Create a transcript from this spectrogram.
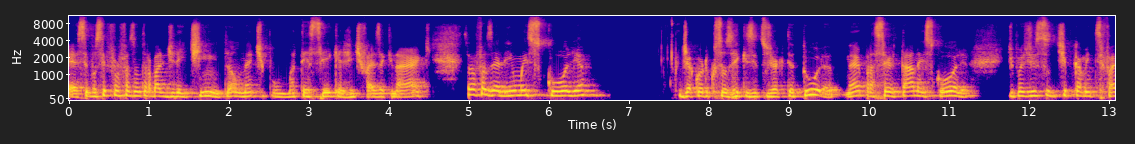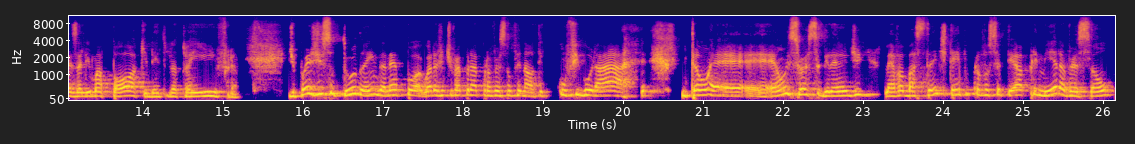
É, se você for fazer um trabalho direitinho, então, né, tipo uma TC que a gente faz aqui na ARC, você vai fazer ali uma escolha de acordo com seus requisitos de arquitetura, né, para acertar na escolha. Depois disso, tipicamente se faz ali uma POC dentro da tua infra. Depois disso tudo ainda, né, pô, agora a gente vai para a versão final, tem que configurar. Então, é, é, é um esforço grande, leva bastante tempo para você ter a primeira versão,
